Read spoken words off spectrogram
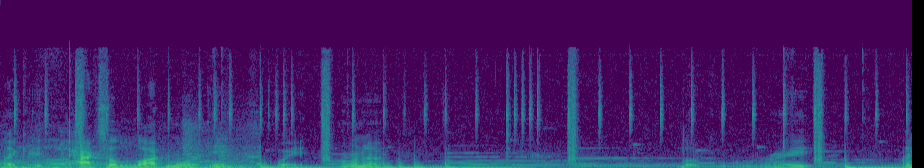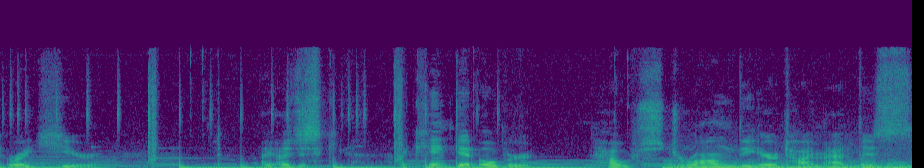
Like, it packs a lot more in. Wait, I wanna... Look, right, like right here. I, I just, I can't get over how strong the airtime at this,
